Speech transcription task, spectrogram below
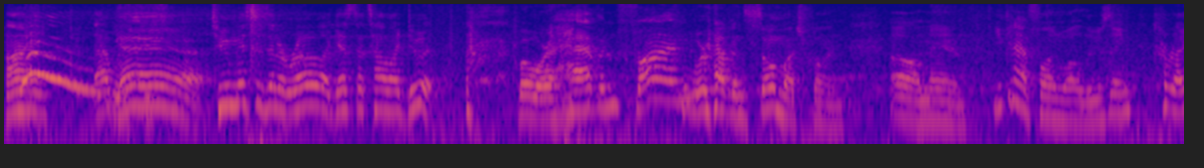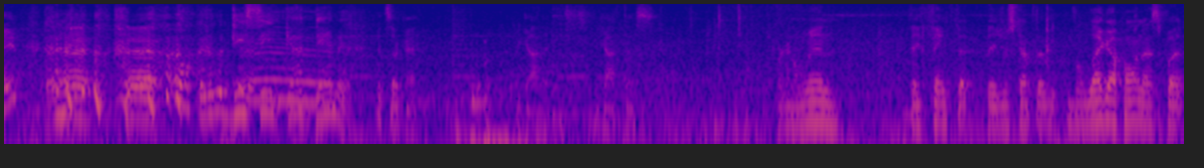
I that was yeah. just two misses in a row. I guess that's how I do it. But we're having fun. We're having so much fun. Oh man, you can have fun while losing, right? Fuck, another DC. God damn it. It's okay. We got it. We got this. We're gonna win. They think that they just got the the leg up on us, but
